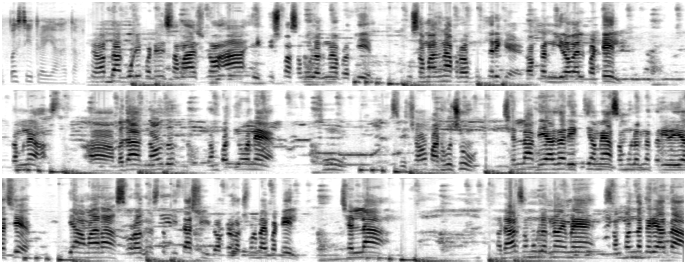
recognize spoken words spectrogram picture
ઉપસ્થિત રહ્યા હતા. તળપદા કોળી પટેલ સમાજનો આ એકવીસમાં સમૂહ લગ્ન પ્રત્યે સમાજના પ્રમુખ તરીકે ડૉક્ટર નીરવ પટેલ તમને બધા નવ દંપતીઓને હું સ્વેચ્છાઓ પાઠવું છું. છેલ્લા બે હજાર એકથી અમે આ સમૂહ લગ્ન કરી રહ્યા છીએ ત્યાં અમારા સ્વર્ગસ્થ પિતાશ્રી ડૉક્ટર લક્ષ્મણભાઈ પટેલ છેલ્લા અઢાર સમૂહ લગ્ન એમણે સંપન્ન કર્યા હતા.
